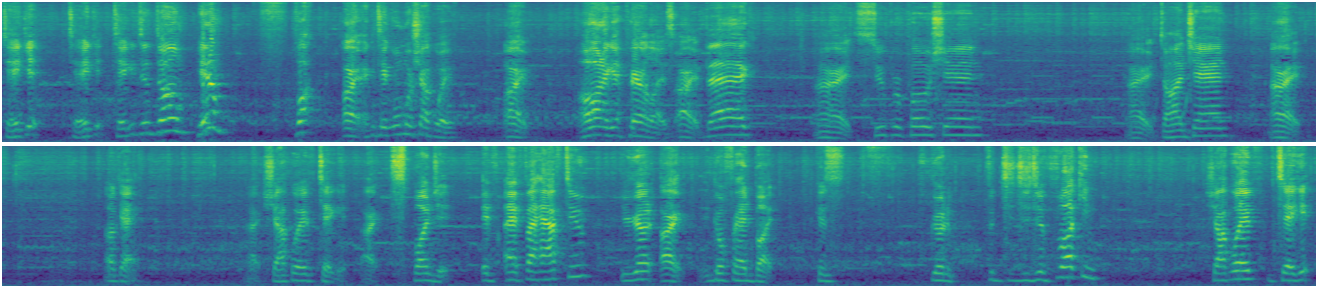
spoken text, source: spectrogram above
Take it, take it, take it to the dome. Hit him. Fuck. Alright, I can take one more Shockwave. Alright. Oh, and I get paralyzed. Alright, bag. Alright, super potion. Alright, Tanchan. Alright. Okay. Alright, Shockwave, take it. Alright, sponge it. If if I have to, you're gonna alright, go for headbutt. Cause gonna fucking Shockwave, take it.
